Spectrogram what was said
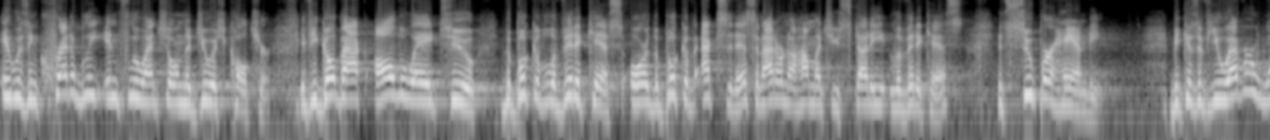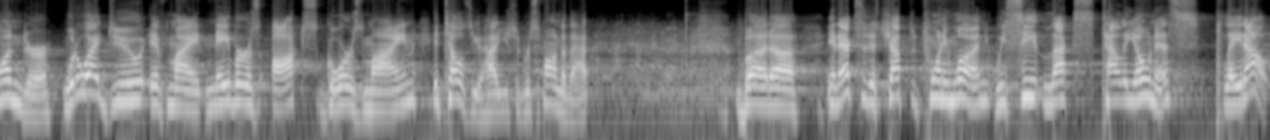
it was incredibly influential in the Jewish culture. If you go back all the way to the book of Leviticus or the book of Exodus, and I don't know how much you study Leviticus, it's super handy. Because if you ever wonder, what do I do if my neighbor's ox gores mine? It tells you how you should respond to that. But uh, in Exodus chapter 21, we see Lex Talionis played out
